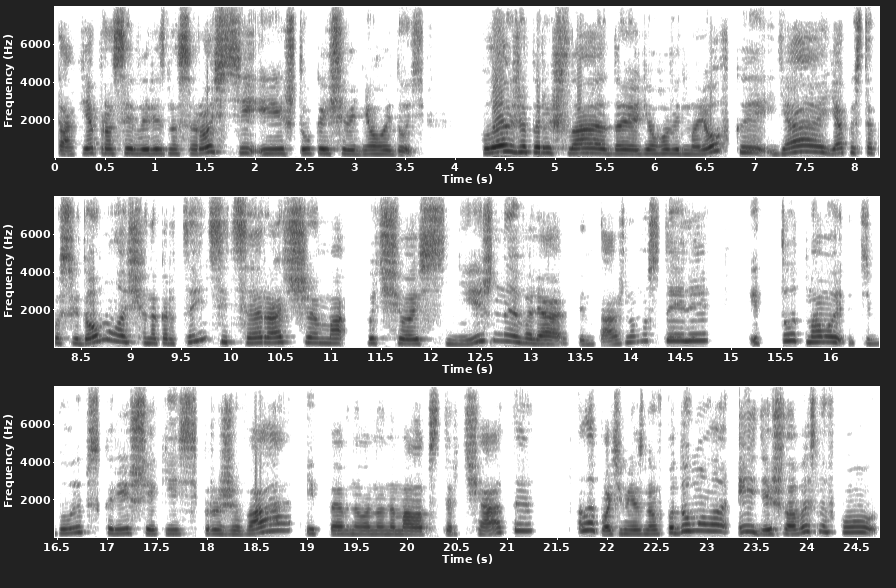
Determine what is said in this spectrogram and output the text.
Так, я просив виріз на сорочці і штуки, що від нього йдуть. Коли я вже перейшла до його відмальовки, я якось так усвідомила, що на картинці це радше, мабуть, щось ніжне, валя вінтажному стилі, і тут, мабуть, були б скоріше якісь кружева, і, певно, воно не мало б стирчати. Але потім я знов подумала і дійшла висновку,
